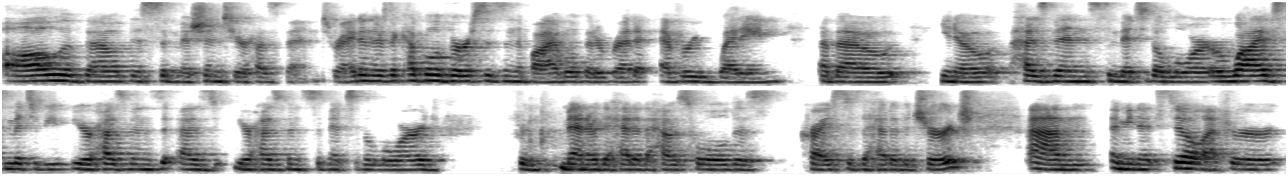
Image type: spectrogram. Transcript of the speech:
all about this submission to your husband, right? And there's a couple of verses in the Bible that are read at every wedding about, you know, husbands submit to the Lord or wives submit to your husbands as your husbands submit to the Lord. For men are the head of the household as Christ is the head of the church. Um, I mean, it's still after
